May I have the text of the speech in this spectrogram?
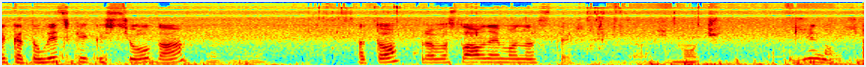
Це католицький костюл, да? Угу. а то православний монастир. Да, жіночий. Жіночий.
